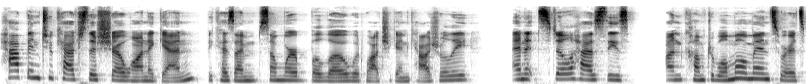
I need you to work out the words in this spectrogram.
happen to catch this show on again, because I'm somewhere below would watch again casually, and it still has these uncomfortable moments where it's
